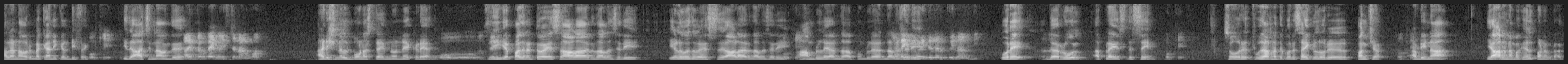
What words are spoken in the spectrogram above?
அல்லனா ஒரு மெக்கானிக்கல் டிஃபெக்ட் இது ஆச்சுன்னா வந்து அடிஷ்னல் போனஸ் டைம்னு ஒன்றே கிடையாது. ஓ சரி. நீங்க பதினெட்டு வயசு ஆளா இருந்தாலும் சரி எழுபது வயசு ஆளா இருந்தாலும் சரி Okay. ஆம்பளையா இருந்தா பொம்பளையா இருந்தாலும் சரி ஒரே the rule applies the same so ஒரு உதாரணத்துக்கு ஒரு சைக்கிள் ஒரு பங்க்சர் அப்படின்னா யாரும் நமக்கு ஹெல்ப் பண்ணக்கூடாது.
